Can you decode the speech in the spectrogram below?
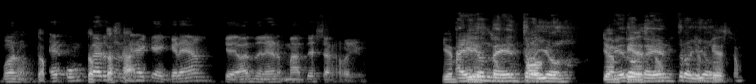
Bueno, Top- eh, un top personaje que crean que deban tener más desarrollo. Yo Ahí es empiezo. donde entro Oh, yo. Yo ahí es donde empiezo. entro yo yo. empiezo.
